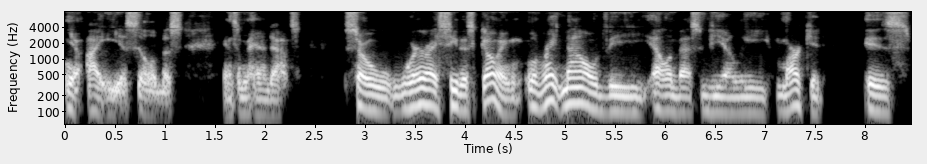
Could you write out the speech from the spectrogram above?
you know i.e a syllabus and some handouts. So where i see this going well right now the lms vle market is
